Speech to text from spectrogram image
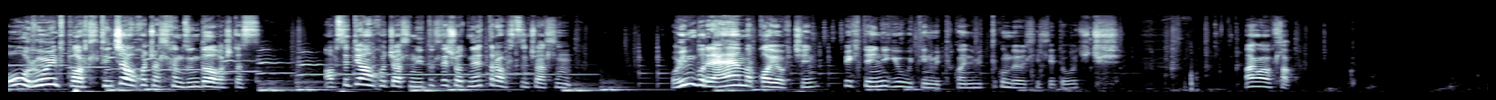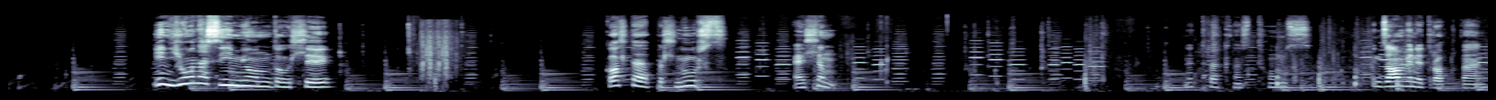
Оо ruined portal тэнцээ ухаж болох юм зөндөө байгаа ш тас. Obsidian ухаж болно, нэдүүлээ шууд nether орсон ч болно. Оо энэ бүр амар гоё өвч чинь. Би гэхдээ энийг юу гэдгийг мэдэхгүй байна. Мэддэггүй юм байвал хэлээд өгөөч ч. Magma vlog. Энэ юунаас юм юм дөглөө? Gold apple нүүрс. Алим. Нетракнаас төмс. Энэ зомбины дроп байна.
